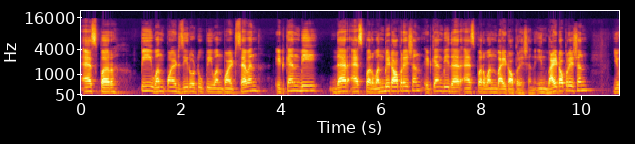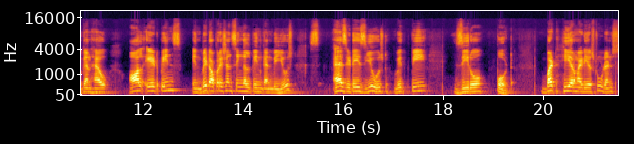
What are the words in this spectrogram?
as per P1.0 to P1.7 it can be there as per 1 bit operation it can be there as per 1 byte operation. In byte operation you can have all 8 pins in bit operation single pin can be used as it is used with P0 port. But here my dear students,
